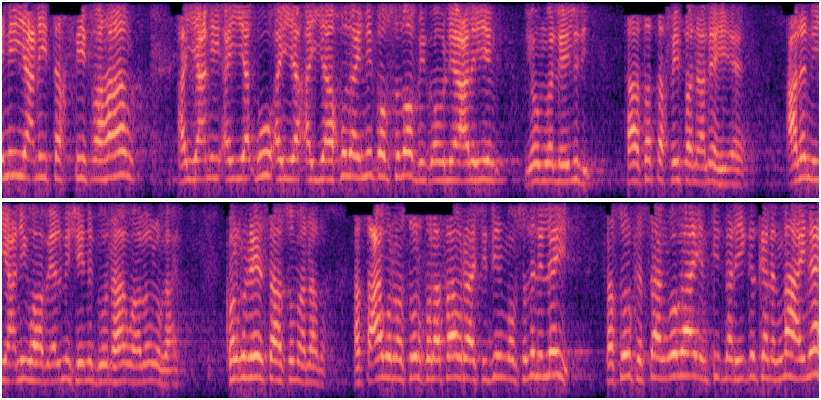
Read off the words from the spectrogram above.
ini yani takfiif ahaan yani an yaakuda ini gobsado bigowli caliyin yawma layladi taasa takfiifan aleyhi e calani yani waaba elmishayna goon ahaan waaba ogaay kolka reesaasu manada asxaabu rasuul khulafaa raashidiin gobsado liley rasuulka saan ogaay inti dariigo kale lahayne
